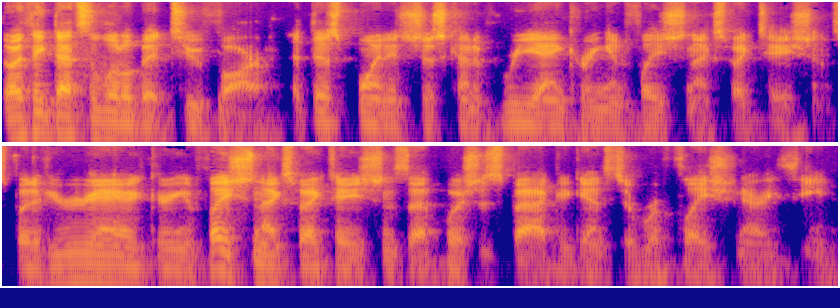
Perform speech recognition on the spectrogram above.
Though I think that's a little bit too far. At this point, it's just kind of re anchoring inflation expectations. But if you're re anchoring inflation expectations, that pushes back against a reflationary theme.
